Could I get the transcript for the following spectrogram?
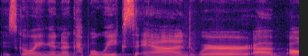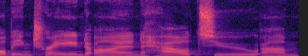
is going in a couple weeks, and we're uh, all being trained on how to. Um,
